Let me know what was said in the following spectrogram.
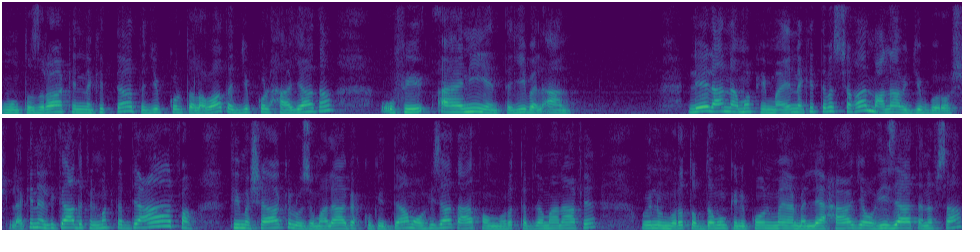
ومنتظراك إنك أنت تجيب كل طلباتها تجيب كل حاجاتها وفي انيا تجيب الآن. ليه؟ لأنها ما بهمها إنك أنت بس شغال معناها بتجيب قروش. لكن اللي قاعدة في المكتب دي عارفة في مشاكل وزملاء بيحكوا قدامها وهي ذاتها عارفة المرتب ده ما نافع وإنه المرتب ده ممكن يكون ما يعمل لها حاجة وهي ذاتها نفسها.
